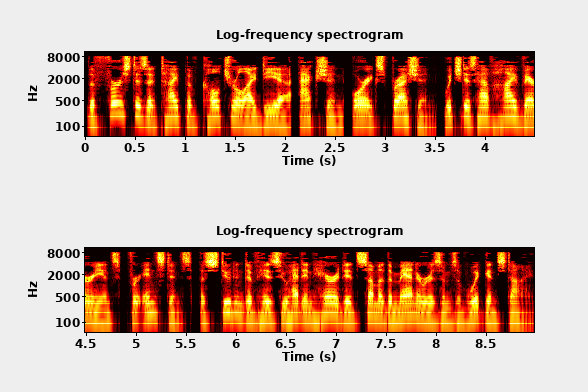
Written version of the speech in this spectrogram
The first is a type of cultural idea, action, or expression, which does have high variance, for instance, a student of his who had inherited some of the mannerisms of Wittgenstein.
